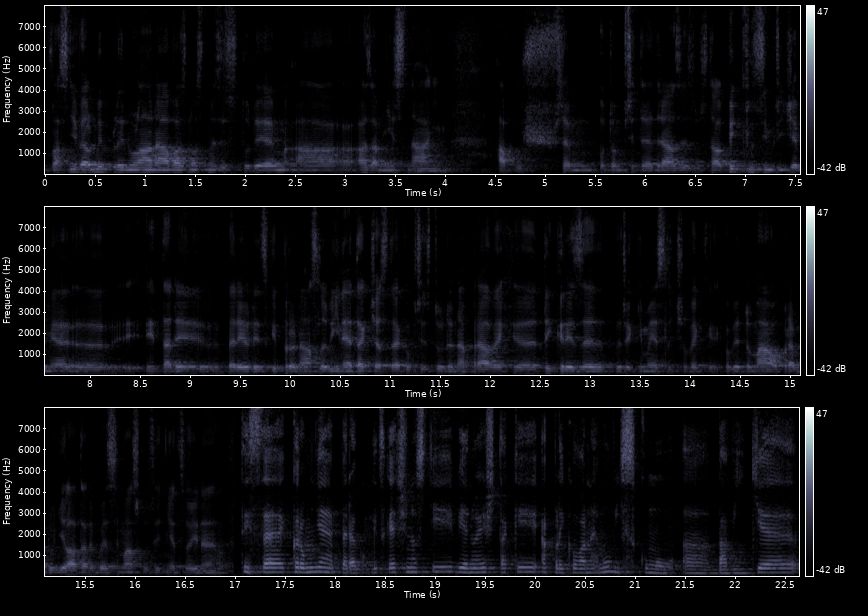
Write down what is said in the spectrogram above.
vlastně velmi plynulá návaznost mezi studiem a, a zaměstnáním. A už jsem potom při té dráze zůstal pít. Musím říct, že mě eh, i tady periodicky pronásledují ne tak často jako při studiu na právech eh, ty krize, řekněme, jestli člověk jakoby to má opravdu dělat, anebo jestli má zkusit něco jiného. Ty se kromě pedagogické činnosti věnuješ taky aplikovanému výzkumu. Baví tě,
